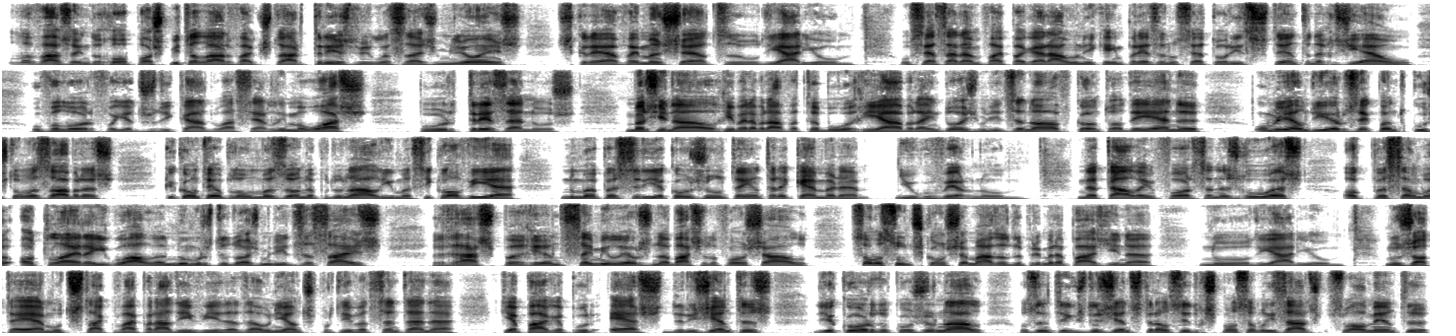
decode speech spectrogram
Lavagem de roupa hospitalar vai custar 3,6 milhões, escreve em manchete o diário. O Cesarame vai pagar à única empresa no setor existente na região. O valor foi adjudicado à Ser Lima Wash por três anos. Marginal Ribeira Brava Tabua reabre em 2019, conta o DN. Um milhão de euros é quanto custam as obras, que contemplam uma zona pedonal e uma ciclovia, numa parceria conjunta entre a Câmara e o Governo. Natal em força nas ruas, ocupação hoteleira igual a números de 2016, raspa rende 100 mil euros na Baixa do Fonchal, são assuntos com chamada de primeira página no diário. No JM, o destaque vai para a dívida da União Desportiva de Santana, que é paga por ES dirigentes. De acordo com o jornal, os antigos dirigentes terão sido responsabilizados pessoalmente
